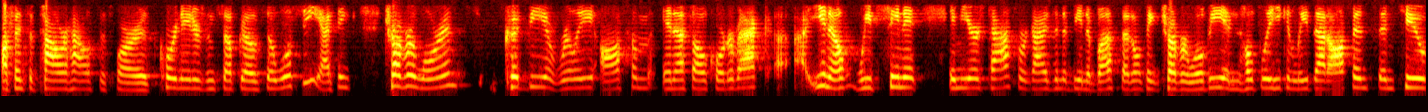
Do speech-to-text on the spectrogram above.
offensive powerhouse as far as coordinators and stuff goes. So we'll see. I think Trevor Lawrence could be a really awesome NFL quarterback. Uh, you know, we've seen it in years past where guys end up being a bust. I don't think Trevor will be, and hopefully he can lead that offense into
